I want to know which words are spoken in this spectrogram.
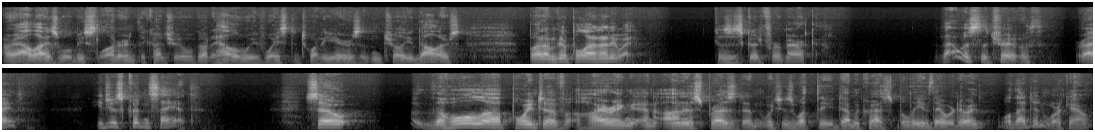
Our allies will be slaughtered. The country will go to hell. We've wasted 20 years and a trillion dollars. But I'm going to pull out anyway because it's good for America. That was the truth, right? He just couldn't say it. So the whole uh, point of hiring an honest president, which is what the Democrats believed they were doing, well, that didn't work out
